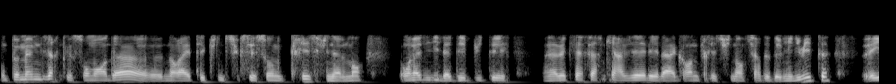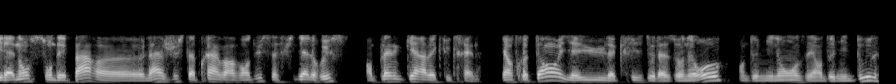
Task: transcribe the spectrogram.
On peut même dire que son mandat euh, n'aura été qu'une succession de crises finalement. On l'a dit, il a débuté avec l'affaire Kerviel et la grande crise financière de 2008. Et il annonce son départ euh, là juste après avoir vendu sa filiale russe en pleine guerre avec l'Ukraine. Et entre-temps, il y a eu la crise de la zone euro en 2011 et en 2012,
